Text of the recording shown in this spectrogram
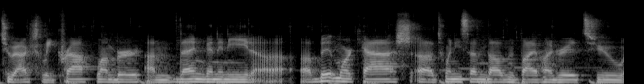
to actually craft lumber. I'm then going to need a, a, bit more cash, uh, 27,500 to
